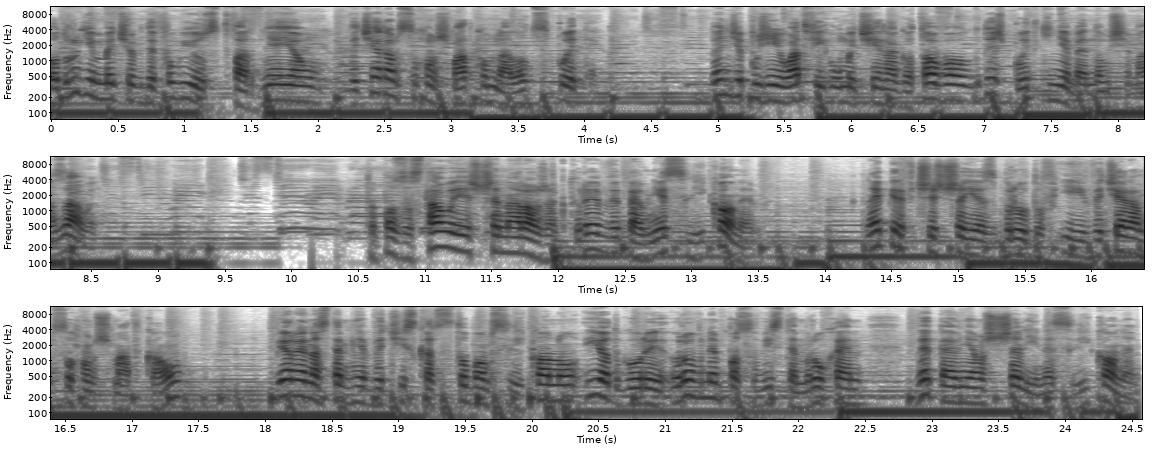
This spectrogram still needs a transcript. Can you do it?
Po drugim myciu, gdy fugi już stwardnieją, wycieram suchą szmatką nalot z płytek. Będzie później łatwiej umyć je na gotowo, gdyż płytki nie będą się mazały. To pozostały jeszcze naroża, które wypełnię silikonem. Najpierw czyszczę je z brudów i wycieram suchą szmatką. Biorę następnie wyciskacz z tubą silikonu i od góry równym posuwistym ruchem wypełniam szczelinę silikonem.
